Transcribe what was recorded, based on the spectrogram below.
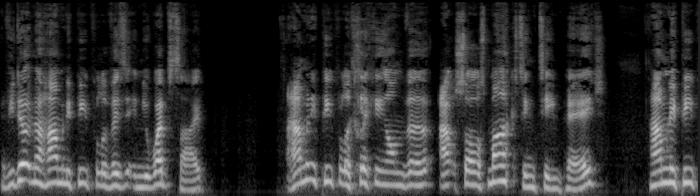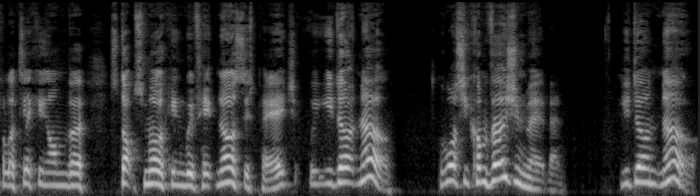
if you don't know how many people are visiting your website, how many people are clicking on the outsourced marketing team page, how many people are clicking on the stop smoking with hypnosis page, you don't know. What's your conversion rate then? You don't know.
